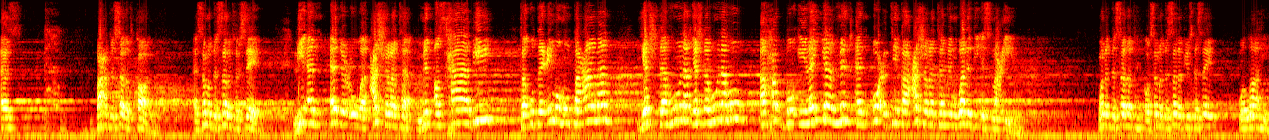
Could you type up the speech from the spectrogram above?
as بعض السلف قال as some of the Salaf have said لأن أدعو عشرة من أصحابي فأطعمهم طعاما يشتهون يشتهونه أحب إلي من أن أعتق عشرة من ولد إسماعيل one of the Salaf, or some of the Salaf used to say, Wallahi,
